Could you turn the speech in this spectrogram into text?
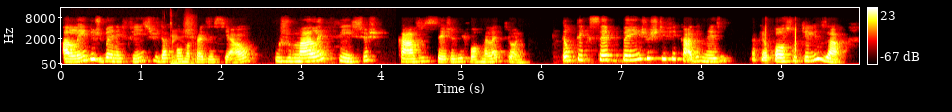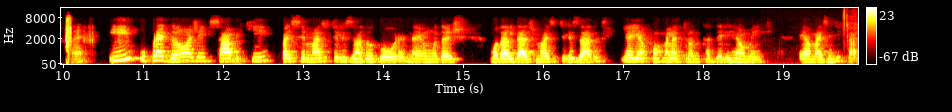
além dos benefícios da Entendi. forma presencial, os malefícios caso seja de forma eletrônica. Então, tem que ser bem justificado mesmo para que eu possa utilizar, né? E o pregão, a gente sabe que vai ser mais utilizado agora, né? Uma das modalidades mais utilizadas, e aí a forma eletrônica dele realmente é a mais indicada.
